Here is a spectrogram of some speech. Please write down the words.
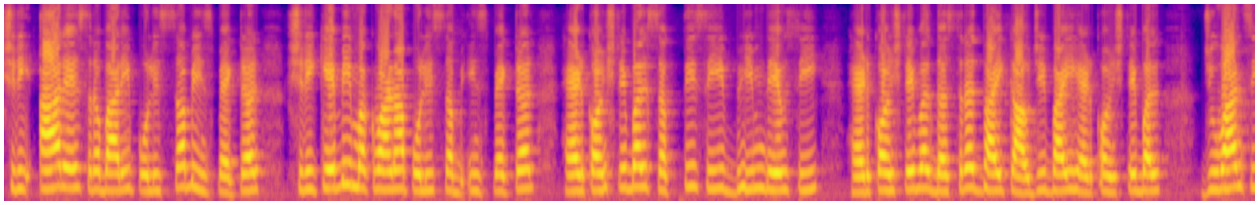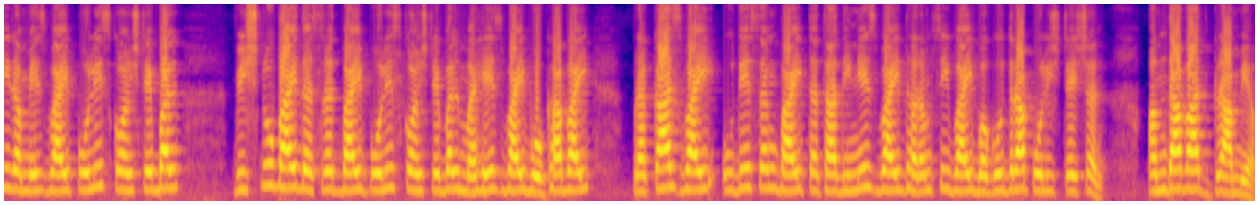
Shri R S Rabari police sub inspector, Shri K B Makwana police sub inspector, head constable Shaktisinh Bhimdevsinh, head constable Dashrathbhai Kavjibhai, head constable Juvansinh Rameshbhai, police constable Vishnubhai Dashrathbhai, police constable Maheshbhai Boghabhai, Prakashbhai Udesangbhai તથા દિનેશભાઈ ધરમસિંહભાઈ બગોદરા પોલીસ સ્ટેશન. અમદાવાદ ગ્રામ્ય.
